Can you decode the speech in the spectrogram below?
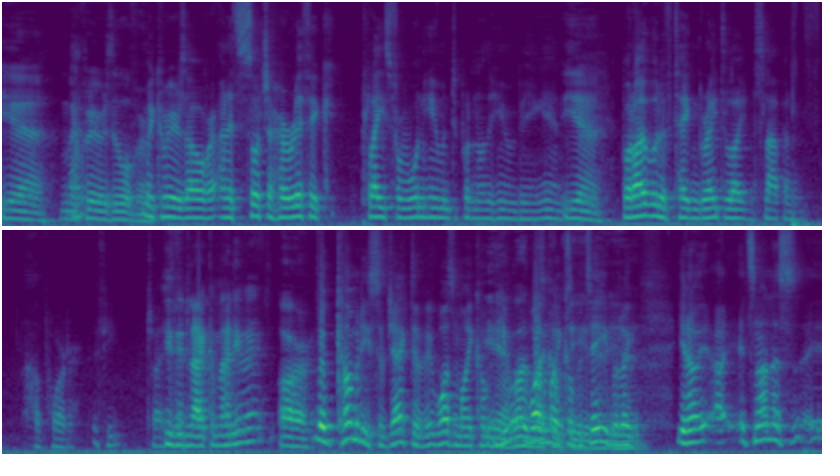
yeah. My Uh, career is over. My career is over, and it's such a horrific place for one human to put another human being in. yeah. But I would have taken great delight in slapping Al Porter if he tried. You to. didn't like him anyway, or Look, comedy's subjective. It wasn't my cup. Yeah, it wasn't wasn't my my cup cup of tea then, But like, yeah. you know, it's not necessarily.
